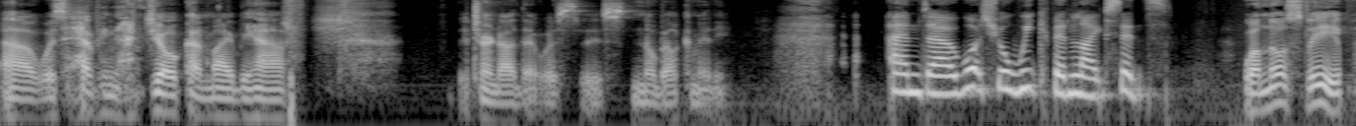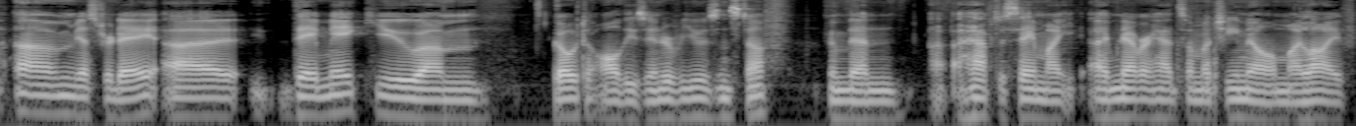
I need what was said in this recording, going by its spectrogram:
uh, was having a joke on my behalf it turned out that was this Nobel Committee. And uh, what's your week been like since? Well, no sleep um, yesterday. Uh, they make you um, go to all these interviews and stuff, and then I have to say, my I've never had so much email in my life.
